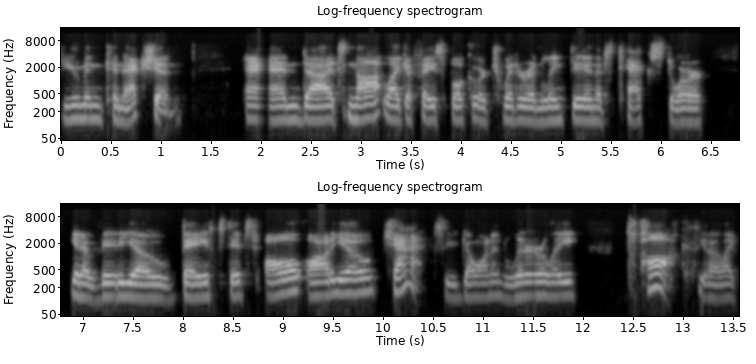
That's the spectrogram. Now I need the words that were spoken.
human connection, and uh, it's not like a Facebook or Twitter and LinkedIn that's text or you know video based. It's all audio chat. So you go on and literally talk, you know, like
